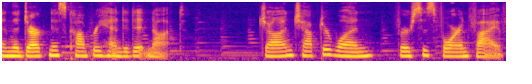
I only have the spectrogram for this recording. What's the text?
and the darkness comprehended it not. John chapter 1, verses 4 and 5.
